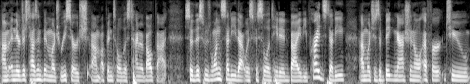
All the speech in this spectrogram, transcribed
um, and there just hasn't been much research um, up until this time about that. So this was one study that was facilitated by the Pride Study, um, which is a big national effort to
